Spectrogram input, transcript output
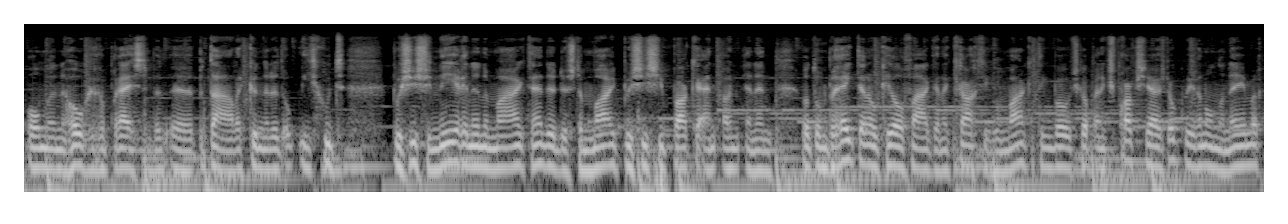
om een hogere prijs te be uh, betalen. Kunnen het ook niet goed positioneren in de markt. Hè, dus de marktpositie pakken. En, en, en dat ontbreekt dan ook heel vaak aan een krachtige marketingboodschap. En ik sprak juist ook weer een ondernemer.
